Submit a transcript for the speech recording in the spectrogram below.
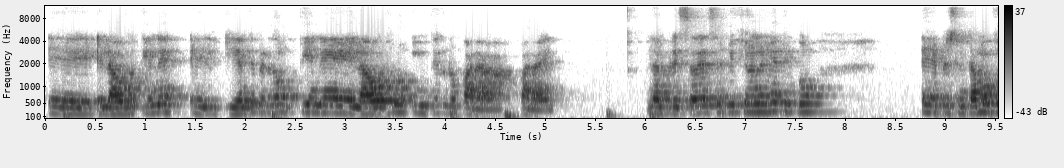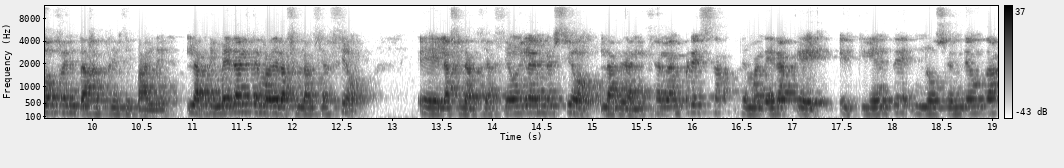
eh, el ahorro tiene, el cliente, perdón, tiene el ahorro íntegro para, para él. La empresa de servicios energéticos eh, presentamos dos ventajas principales. La primera, el tema de la financiación. Eh, la financiación y la inversión la realiza la empresa de manera que el cliente no se endeuda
